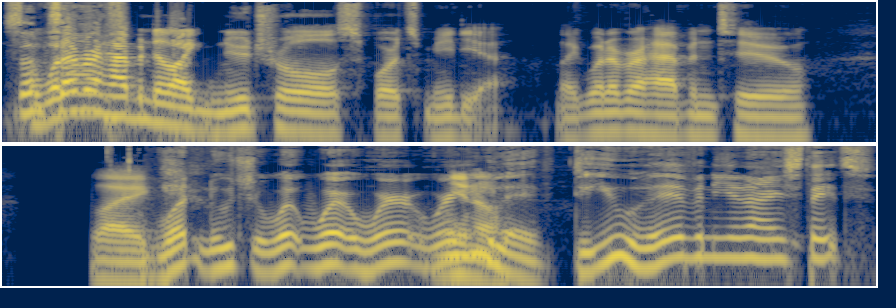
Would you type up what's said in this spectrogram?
Sometimes, whatever happened to like neutral sports media like whatever happened to like What neutral? What, where where where You do you know. live? Do you live in the United States?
